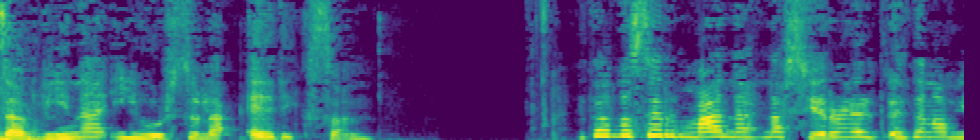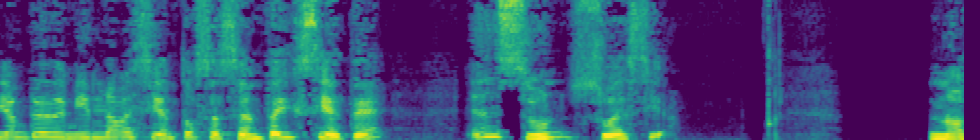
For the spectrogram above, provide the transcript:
Sabina y Úrsula Eriksson. Estas dos hermanas nacieron el 3 de noviembre de 1967 en Sund, Suecia. No,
